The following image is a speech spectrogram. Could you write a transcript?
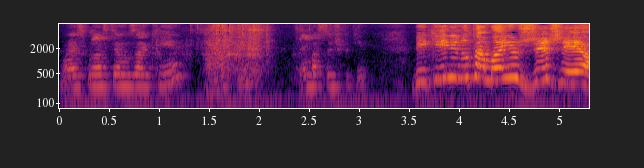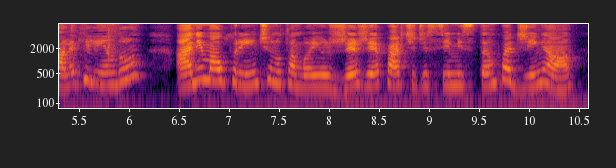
Mas que nós temos aqui, tá aqui, tem bastante pequeno. Biquíni no tamanho GG, olha que lindo. Animal print no tamanho GG, parte de cima estampadinha, ó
